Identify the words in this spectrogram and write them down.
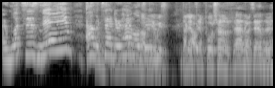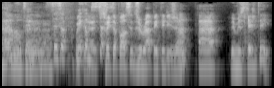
and what's his name? Alexander Hamilton. Ok, oui. D'accord. le tempo change. Alexander Hamilton. C'est ça. mais comme Euh, ça, Tu fais que t'as passé du rap intelligent à une musicalité.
